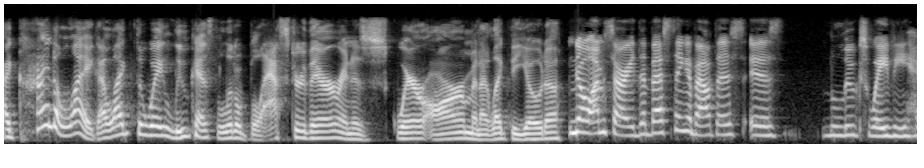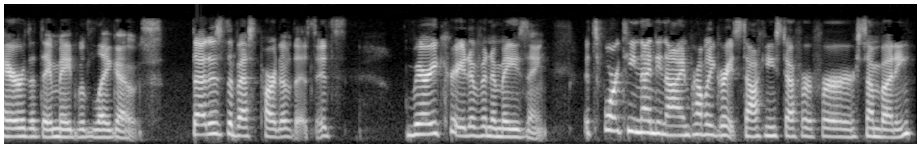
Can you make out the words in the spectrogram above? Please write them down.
I kind of like. I like the way Luke has the little blaster there and his square arm, and I like the Yoda. No, I'm sorry. The best thing about this is Luke's wavy hair that they made with Legos. That is the best part of this. It's very creative and amazing. It's $14.99, probably a great stocking stuffer for somebody.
